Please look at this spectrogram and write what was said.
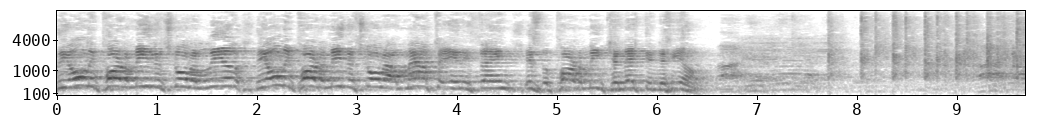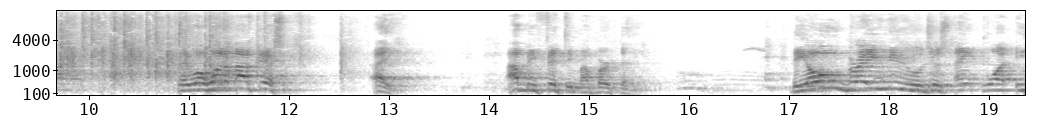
The only part of me that's going to live, the only part of me that's going to amount to anything is the part of me connected to Him. Say, well, what about this? Hey, I'll be 50 my birthday. The old gray mule just ain't what he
